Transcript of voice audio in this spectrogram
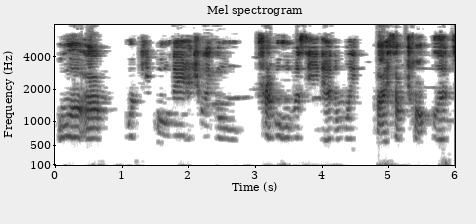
Or um, when people they actually go travel overseas, they normally buy some chocolate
